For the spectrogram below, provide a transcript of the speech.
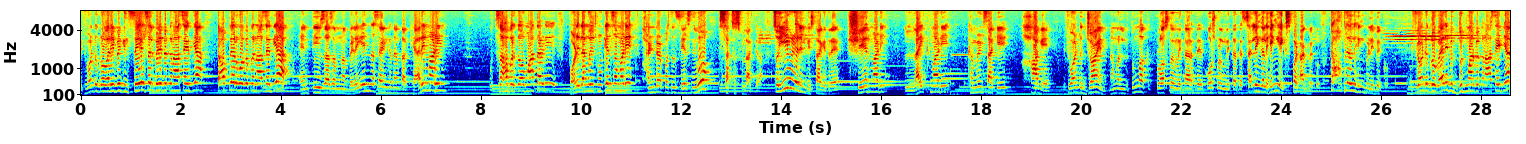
if you want to grow very big in sales ಅಲ್ಲಿ ಬೆಳಿಬೇಕನ್ನೋ ಆಸೆ ಇದೆಯಾ? ಟಾಪ್ ಲೆವೆಲ್ ಹೋಗ್ಬೇಕನ್ನೋ ಆಸೆ ಇದೆಯಾ? ಎಂಥ್ಯೂಸಾಸಮ್ನ ಬೆಳಗ್ಗೆಯಿಂದ ಸಾಯಂಕಾಲ ತನಕ ಕ್ಯಾರಿ ಮಾಡಿ. ಉತ್ಸಾಹ ಬರ್ತಾವ ಮಾತಾಡಿ ಬಾಡಿ ಲ್ಯಾಂಗ್ವೇಜ್ ಇಟ್ಕೊಂಡು ಕೆಲಸ ಮಾಡಿ ಹಂಡ್ರೆಡ್ ಪರ್ಸೆಂಟ್ ಸೇಲ್ಸ್ ನೀವು ಸಕ್ಸಸ್ಫುಲ್ ಆಗ್ತೀರಾ. ಸೊ ಈ ವಿಡಿಯೋ ನಿಮ್ಗೆ ಇಷ್ಟ ಆಗಿದ್ರೆ ಶೇರ್ ಮಾಡಿ ಲೈಕ್ ಮಾಡಿ ಕಮೆಂಟ್ಸ್ ಹಾಕಿ. ಹಾಗೆ if you want to join ನಮ್ಮಲ್ಲಿ ತುಂಬಾ ಕ್ಲಾಸ್ಗಳು ನಡೀತಾ ಇರುತ್ತೆ ಕೋರ್ಸ್ಗಳು ನಡೀತಾ ಇರುತ್ತೆ ಸೆಲ್ಲಿಂಗ್ ಅಲ್ಲಿ ಹೆಂಗೆ ಎಕ್ಸ್ಪರ್ಟ್ ಆಗಬೇಕು ಟಾಪ್ ಲೆವೆಲ್ ಹೆಂಗೆ ಬೆಳಿಬೇಕು. If you want to grow very big ದುಡ್ಡು ಮಾಡ್ಬೇಕನ್ನೋ ಆಸೆ ಇದೆಯಾ?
